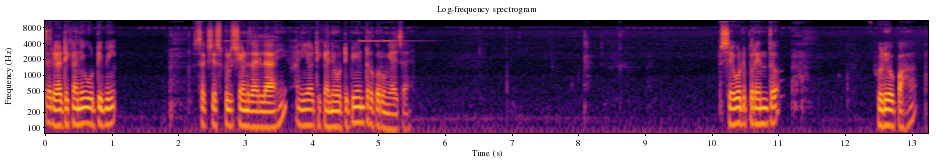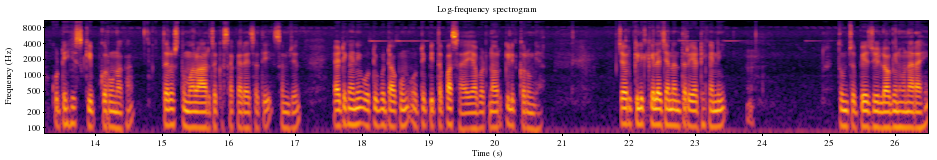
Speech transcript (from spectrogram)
तर या ठिकाणी O T P successful send झालेला आहे आणि या ठिकाणी ओ टी पी एंटर करून घ्यायचा आहे. शेवटपर्यंत व्हिडिओ पहा कुठेही स्किप करू नका तरच तुम्हाला अर्ज कसा करायचा ते समजेल. या ठिकाणी ओ टी पी टाकून ओ टी पी तपासा या बटनावर क्लिक करून घ्या. त्याच्यावर क्लिक केल्याच्यानंतर या ठिकाणी तुमचं पेज लॉग इन होणार आहे.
